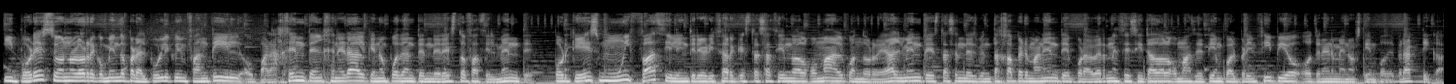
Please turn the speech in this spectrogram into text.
y por eso no lo recomiendo para el público infantil o para gente en general que no pueda entender esto fácilmente, porque es muy fácil interiorizar que estás haciendo algo mal cuando realmente estás en desventaja permanente por haber necesitado algo más de tiempo al principio o tener menos tiempo de práctica.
